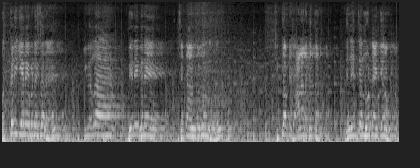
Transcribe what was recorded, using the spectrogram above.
ಮಕ್ಕಳಿಗೆ ಏನಾಗ್ಬಿಟ್ಟೆ ಸರ್, ಇವೆಲ್ಲ ಬೇರೆ ಬೇರೆ ಚಟ ಅಂತಕೊಂಡು ಸಿಕ್ಕಾಪಟ್ಟೆ ಹಾಳಾಗತ್ತಾರ ದಿನನಿತ್ಯ ನೋಡ್ತಾ ಇದ್ದೇವೆ ನಾವು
